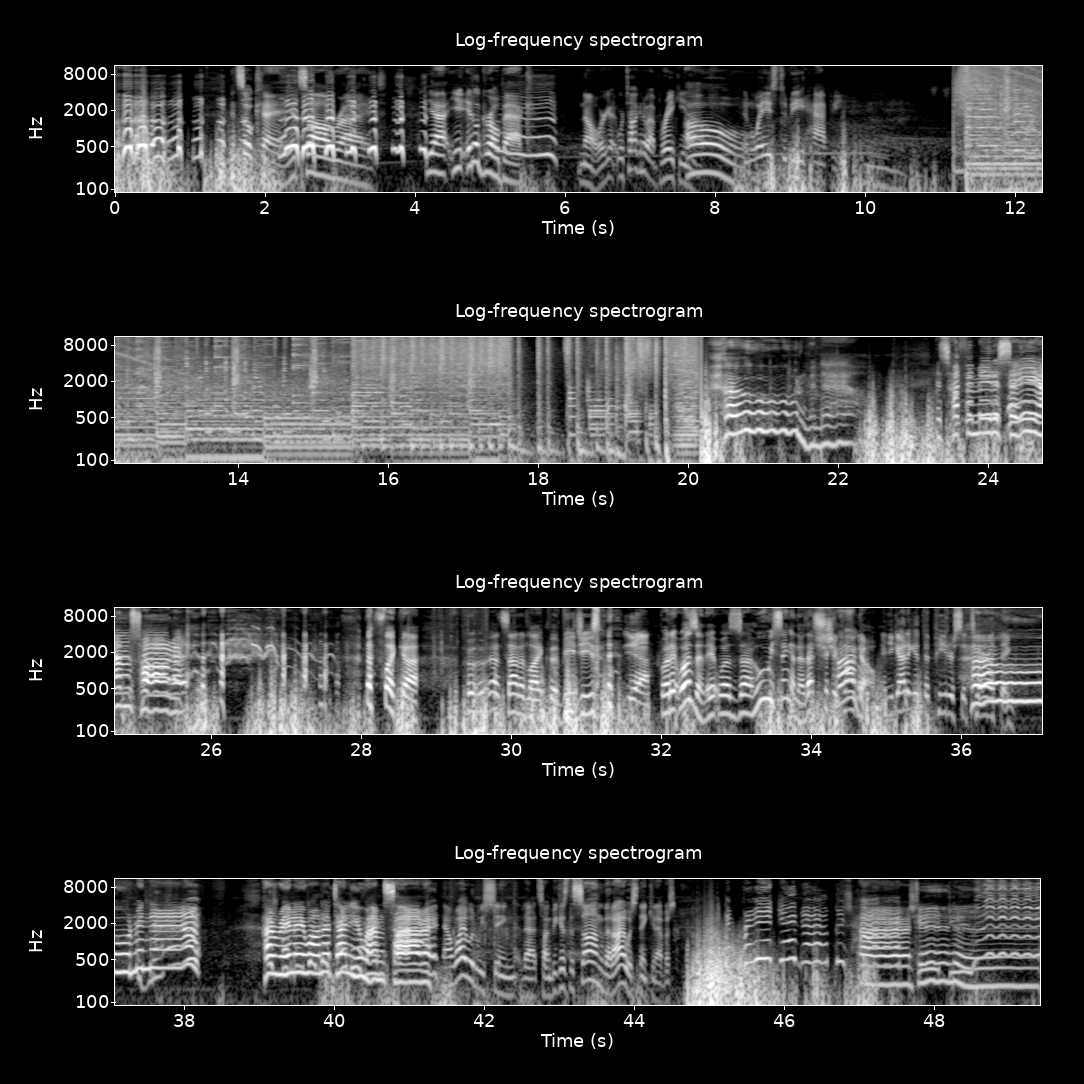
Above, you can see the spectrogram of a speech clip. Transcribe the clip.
It's okay. It's all right. Yeah, y- it'll grow back. No, we're, go- we're talking about breaking up Oh. and ways to be happy. Hold me now. It's hard for me to say I'm sorry. That's like uh, who- that sounded like the Bee Gees, Yeah. but it wasn't. It was uh, who are we singing there? That's Chicago. And you got to get the Peter Cetera thing. Hold me now. I really want to tell you I'm sorry. Now, why would we sing that song? Because the song that I was thinking of was Breaking Up is Hard to do.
